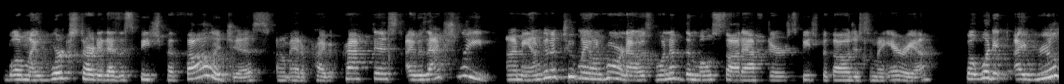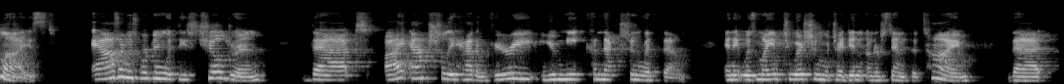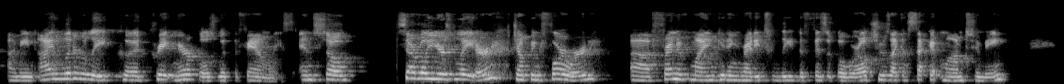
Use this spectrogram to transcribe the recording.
well, my work started as a speech pathologist um, at a private practice. I was actually, I mean, I'm going to toot my own horn. I was one of the most sought after speech pathologists in my area. But what it, I realized as I was working with these children that I actually had a very unique connection with them. And it was my intuition, which I didn't understand at the time, that I mean, I literally could create miracles with the families. And so several years later, jumping forward, a friend of mine getting ready to leave the physical world. She was like a second mom to me.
